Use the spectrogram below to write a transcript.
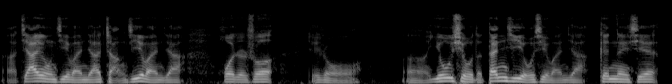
啊，家用机玩家、掌机玩家，或者说这种呃优秀的单机游戏玩家，跟那些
